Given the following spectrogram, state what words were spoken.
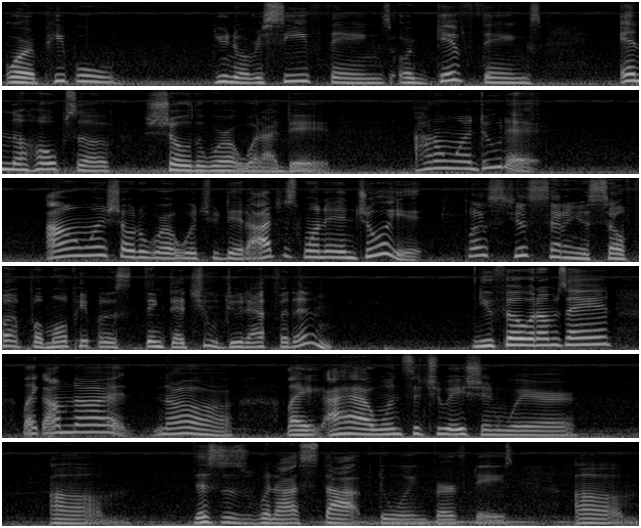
or people, you know, receive things or give things in the hopes of show the world what I did. I don't want to do that. I don't want to show the world what you did. I just want to enjoy it. Plus, you're setting yourself up for more people to think that you do that for them. You feel what I'm saying? Like I'm not no. Like I had one situation where um this is when I stopped doing birthdays. Um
